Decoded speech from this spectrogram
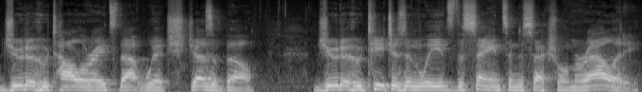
Judah, who tolerates that witch, Jezebel. Judah, who teaches and leads the saints into sexual morality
